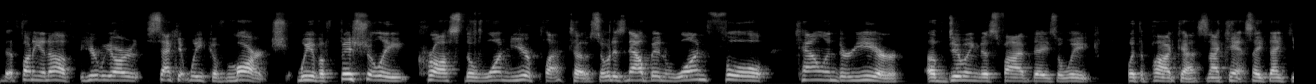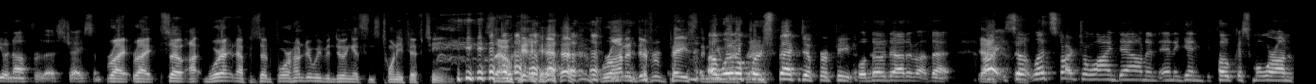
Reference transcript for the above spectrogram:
that funny enough, here we are, second week of March. We have officially crossed the one year plateau. So it has now been one full calendar year of doing this five days a week with the podcast. And I can't say thank you enough for this, Jason. Right, right. So uh, we're at episode 400. We've been doing it since 2015. so we're on a different pace. Than a little perspective for people, no doubt about that. Yeah, All right, so let's start to wind down and, and again focus more on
